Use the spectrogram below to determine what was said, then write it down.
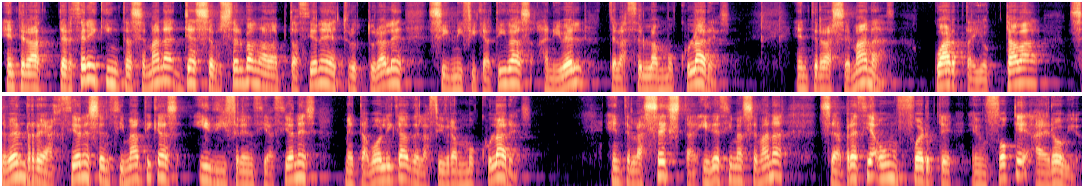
Entre la tercera y quinta semana ya se observan adaptaciones estructurales significativas a nivel de las células musculares. Entre las semanas cuarta y octava se ven reacciones enzimáticas y diferenciaciones metabólicas de las fibras musculares entre la sexta y décima semana se aprecia un fuerte enfoque aerobio.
